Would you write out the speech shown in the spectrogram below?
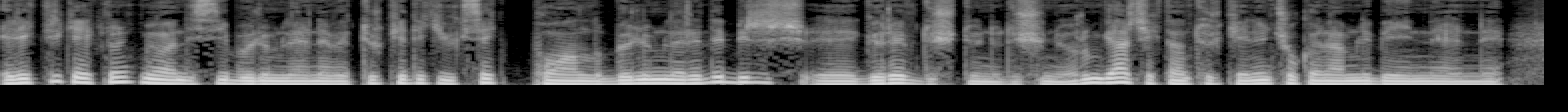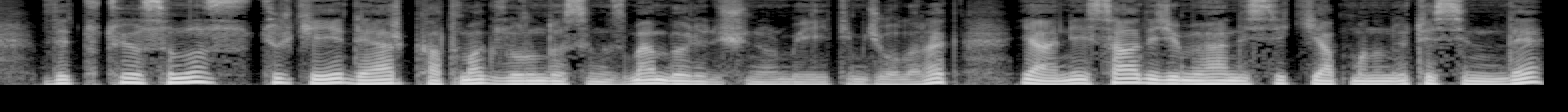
Elektrik elektronik mühendisliği bölümlerine ve Türkiye'deki yüksek puanlı bölümlere de bir e, görev düştüğünü düşünüyorum. Gerçekten Türkiye'nin çok önemli beyinlerini de tutuyorsunuz. Türkiye'ye değer katmak zorundasınız. Ben böyle düşünüyorum bir eğitimci olarak. Yani sadece mühendislik yapmanın ötesinde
